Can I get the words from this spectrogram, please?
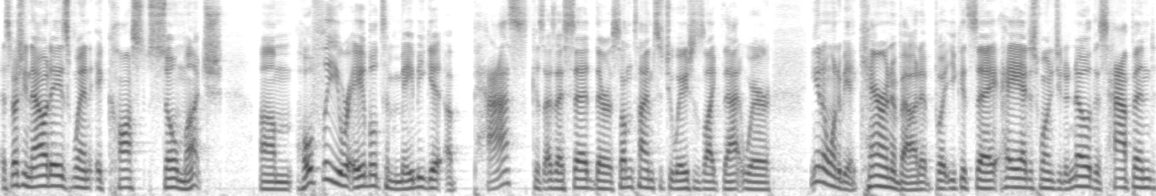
especially nowadays when it costs so much. Um, hopefully, you were able to maybe get a pass because, as I said, there are sometimes situations like that where you don't want to be a Karen about it, but you could say, "Hey, I just wanted you to know this happened,"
